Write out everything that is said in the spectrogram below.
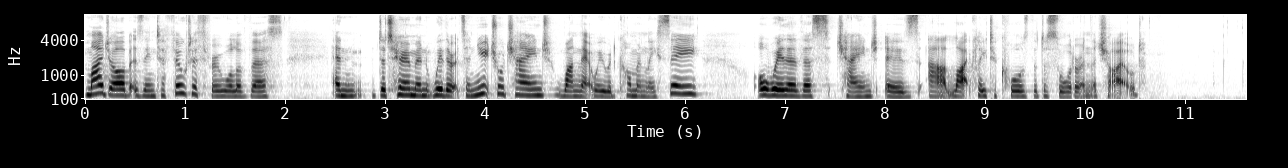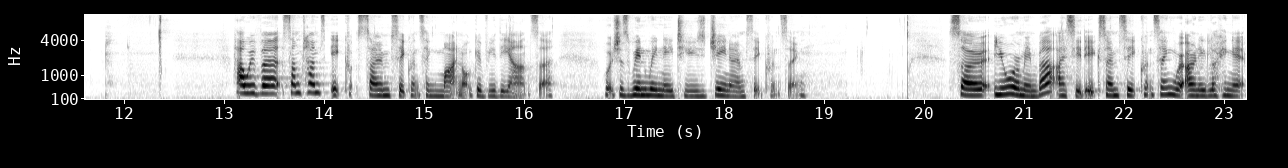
My job is then to filter through all of this and determine whether it's a neutral change, one that we would commonly see, or whether this change is uh, likely to cause the disorder in the child. However, sometimes exome sequencing might not give you the answer, which is when we need to use genome sequencing. So you'll remember I said exome sequencing, we're only looking at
